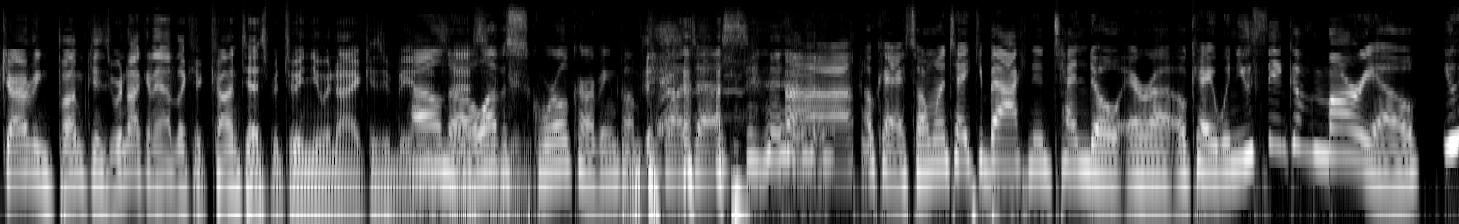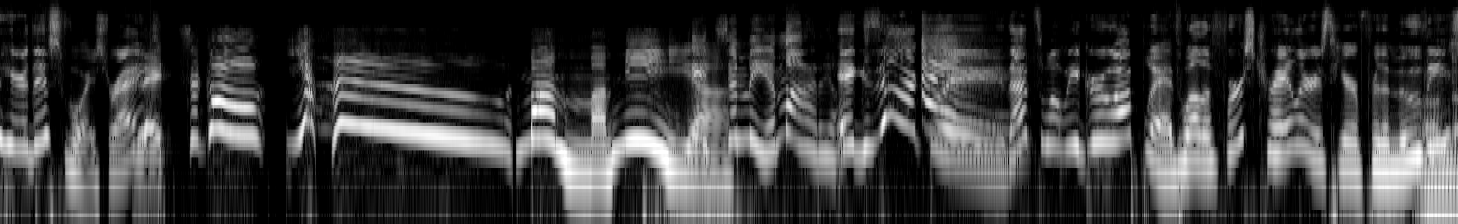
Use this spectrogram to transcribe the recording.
carving pumpkins, we're not going to have like a contest between you and I because it'd be a Hell no, we'll have a squirrel carving pumpkin contest. okay, so I want to take you back Nintendo era. Okay, when you think of Mario, you hear this voice, right? Let's go! Yahoo! Mamma mia! It's a me, Mario. Exactly. That's what we grew up with. Well, the first trailer is here for the movie Oh, no.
